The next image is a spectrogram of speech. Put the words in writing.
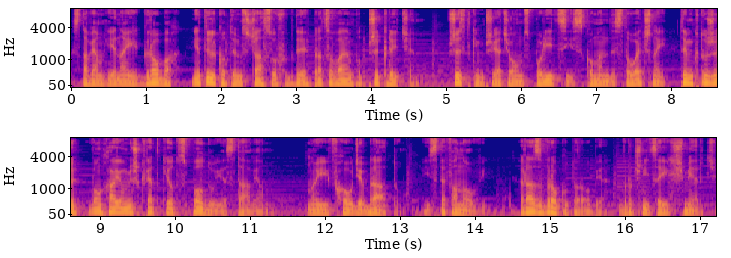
Stawiam je na ich grobach, nie tylko tym z czasów, gdy pracowałem pod przykryciem. Wszystkim przyjaciołom z policji, z komendy stołecznej, tym, którzy wąchają już kwiatki od spodu, je stawiam. No i w hołdzie bratu i Stefanowi. Raz w roku to robię, w rocznicę ich śmierci.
